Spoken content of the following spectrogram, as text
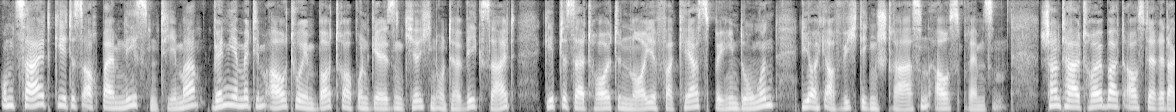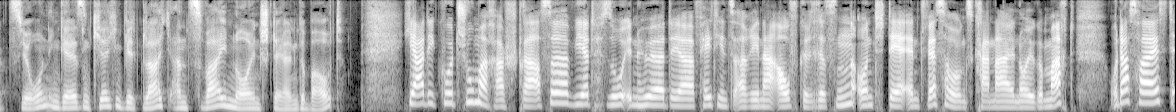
Um Zeit geht es auch beim nächsten Thema. Wenn ihr mit dem Auto in Bottrop und Gelsenkirchen unterwegs seid, gibt es seit heute neue Verkehrsbehinderungen, die euch auf wichtigen Straßen ausbremsen. Chantal Teubert aus der Redaktion in Gelsenkirchen wird gleich an zwei neuen Stellen gebaut. Ja, die Kurt-Schumacher-Straße wird so in Höhe der Felddienst-Arena aufgerissen und der Entwässerungskanal neu gemacht. Und das heißt,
